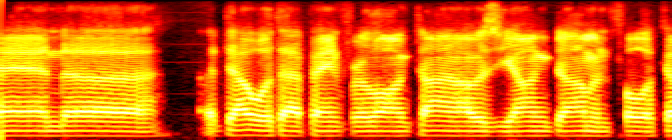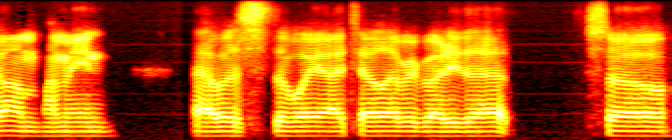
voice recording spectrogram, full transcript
and uh, I dealt with that pain for a long time. I was young, dumb, and full of cum. I mean, that was the way I tell everybody that. So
